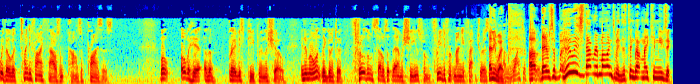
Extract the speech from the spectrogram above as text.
with over £25,000 of prizes. Well, over here are the bravest people in the show. In a moment, they're going to throw themselves at their machines from three different manufacturers. Anyway, and write a uh, program- there's a who is that reminds me the thing about making music.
